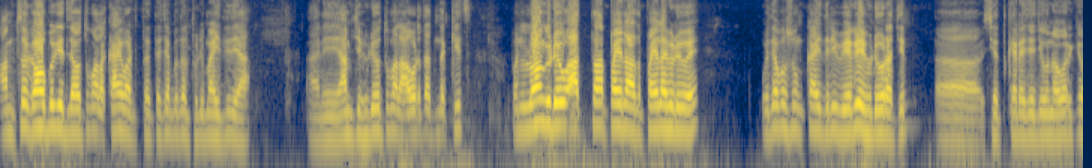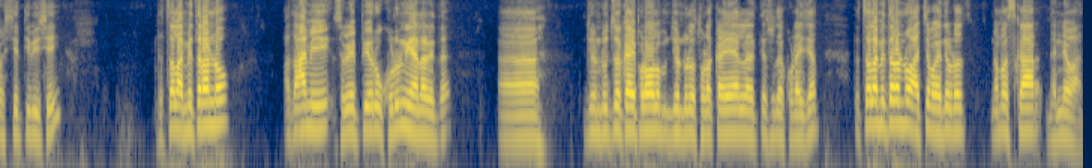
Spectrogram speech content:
आमचं गाव बघितल्यावर तुम्हाला काय वाटतं त्याच्याबद्दल थोडी माहिती द्या. आणि आमचे व्हिडिओ तुम्हाला आवडतात नक्कीच. पण लॉंग व्हिडिओ आत्ता पहिला पहिला व्हिडिओ आहे. उद्यापासून काहीतरी वेगळे व्हिडिओ राहतील शेतकऱ्याच्या जीवनावर किंवा शेतीविषयी. तर चला मित्रांनो आता आम्ही सगळे पेरू खोडून घेणार आहेत. झेंडूचं काही प्रॉब्लेम झेंडूला थोडा काय यायला ते सुद्धा खोडायच्यात. तर चला मित्रांनो आजच्या भागात एवढंच नमस्कार धन्यवाद.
